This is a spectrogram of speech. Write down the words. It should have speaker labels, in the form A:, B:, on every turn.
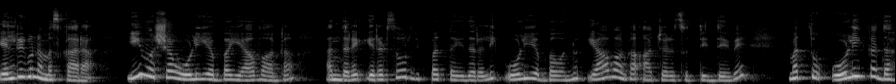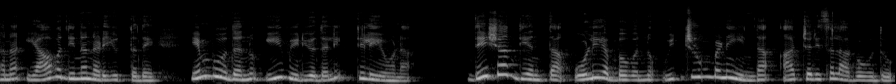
A: ಎಲ್ರಿಗೂ ನಮಸ್ಕಾರ. ಈ ವರ್ಷ ಹೋಳಿ ಹಬ್ಬ ಯಾವಾಗ? ಅಂದರೆ ಎರಡು ಸಾವಿರದ ಇಪ್ಪತ್ತೈದರಲ್ಲಿ ಹೋಳಿ ಹಬ್ಬವನ್ನು ಯಾವಾಗ ಆಚರಿಸುತ್ತಿದ್ದೇವೆ? ಮತ್ತು ಹೋಳಿಕ ದಹನ ಯಾವ ದಿನ ನಡೆಯುತ್ತದೆ ಎಂಬುದನ್ನು ಈ ವಿಡಿಯೋದಲ್ಲಿ ತಿಳಿಯೋಣ. ದೇಶಾದ್ಯಂತ ಹೋಳಿ ಹಬ್ಬವನ್ನು ವಿಜೃಂಭಣೆಯಿಂದ ಆಚರಿಸಲಾಗುವುದು.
